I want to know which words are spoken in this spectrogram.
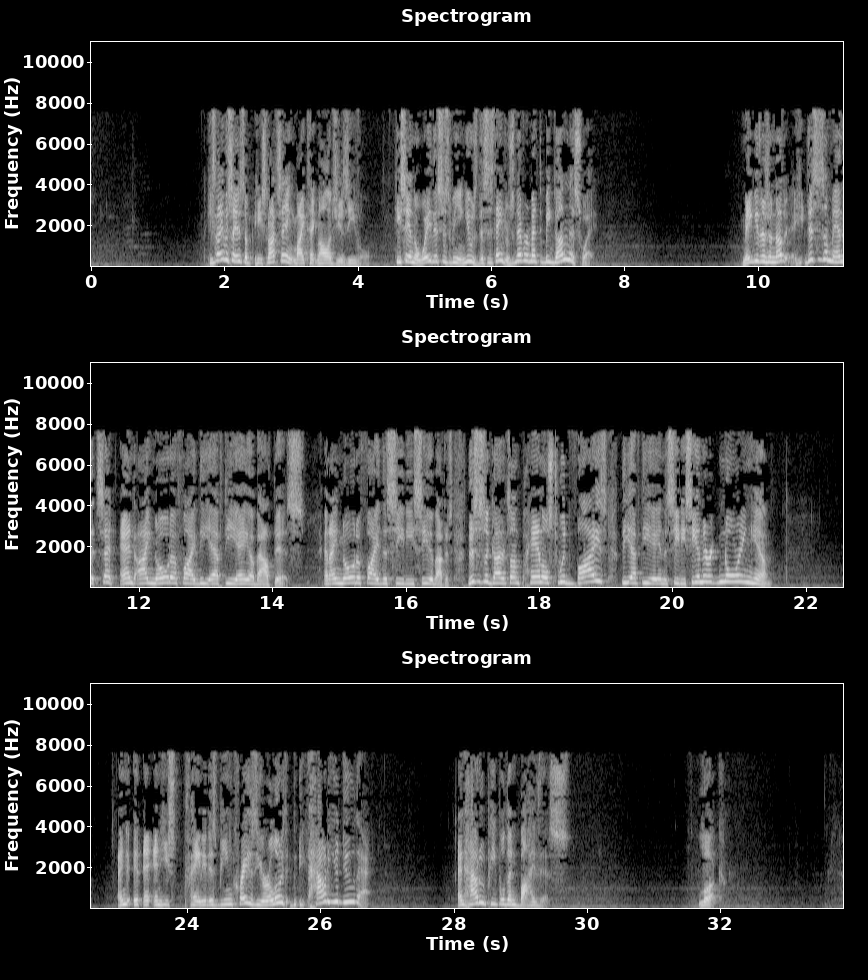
He's not even saying this, he's not saying my technology is evil. He's saying the way this is being used, this is dangerous. It's never meant to be done this way. Maybe there's another. This is a man that said, and I notified the FDA about this. And I notified the CDC about this. This is a guy that's on panels to advise the FDA and the CDC, and they're ignoring him. And, and he's painted as being crazy or a lunatic. How do you do that? And how do people then buy this? Look,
